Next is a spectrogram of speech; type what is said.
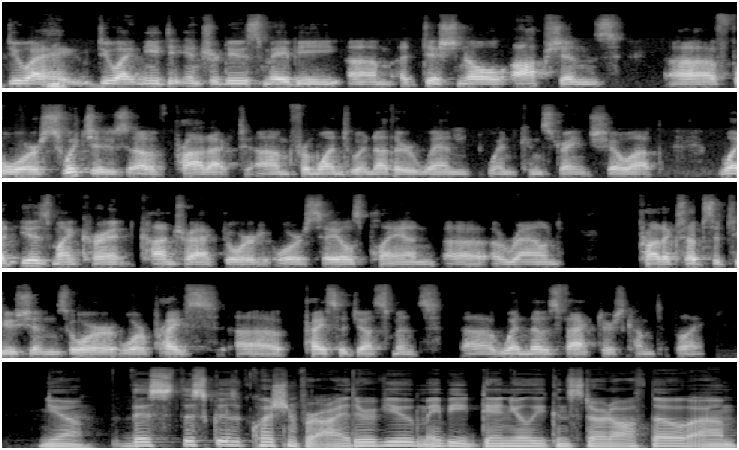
do I do I need to introduce maybe um, additional options? Uh, for switches of product um, from one to another when when constraints show up. What is my current contract or or sales plan uh, around product substitutions or or price uh, price adjustments uh, when those factors come to play? Yeah. This this is a question for either of you. Maybe Daniel, you can start off though. Um,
